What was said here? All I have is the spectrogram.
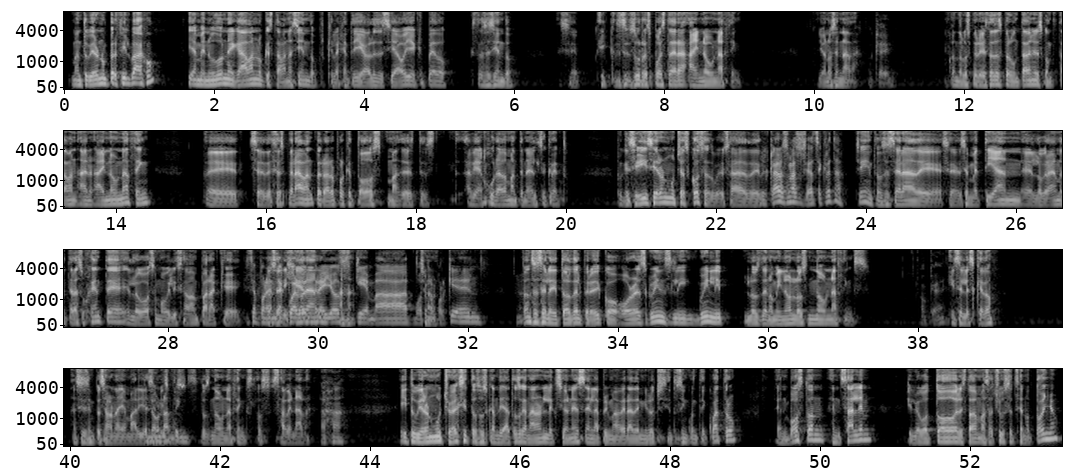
Mantuvieron un perfil bajo y a menudo negaban lo que estaban haciendo, porque la gente llegaba y les decía, oye, ¿qué pedo? ¿Qué estás haciendo? Y su respuesta era, I know nothing. Yo no sé nada. Okay. Cuando los periodistas les preguntaban y les contestaban, I, know nothing, eh, se desesperaban, pero era porque todos este, habían jurado mantener el secreto. Porque sí hicieron muchas cosas, güey. O sea, pues claro, es una sociedad secreta. Sí, entonces era de. Se, metían, eh, lograron meter a su gente, y luego se movilizaban para que. se ponían de acuerdo entre ellos quién va a votar por quién. Entonces el editor del periódico Horace Greenleaf los denominó los Know Nothings. Okay. Y se les quedó. Así se empezaron a llamar y así mismos. Los Know Nothings, los sabe nada. Ajá. Y tuvieron mucho éxito. Sus candidatos ganaron elecciones en la primavera de 1854 en Boston, en Salem y luego todo el estado de Massachusetts en otoño.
